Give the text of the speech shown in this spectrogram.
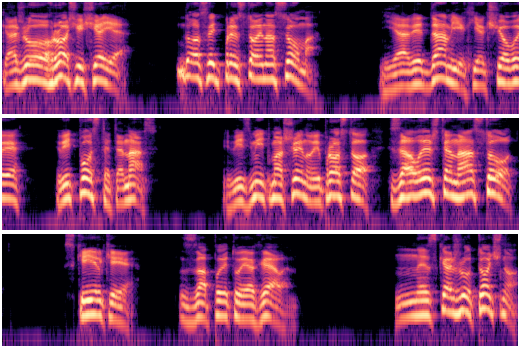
Кажу, гроші ще є. Досить пристойна сума. Я віддам їх, якщо ви відпустите нас. Візьміть машину і просто залиште нас тут. Скільки? запитує Гелен. Не скажу точно,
